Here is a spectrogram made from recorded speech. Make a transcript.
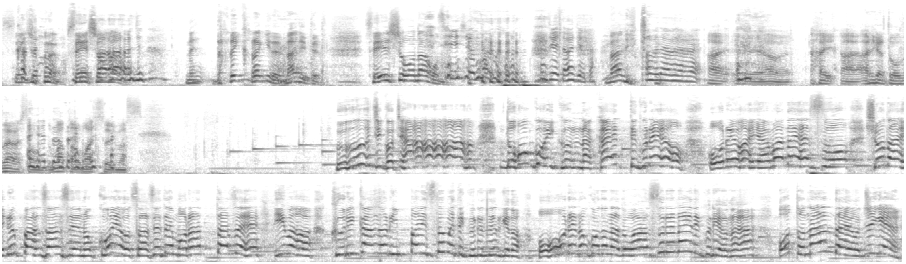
清少なの、清少なの。ね、誰から来た？の、何言ってる。清少なの。清少納言。間違えた間違えた。何言ってる。危ない危ない危ない。はい、えー、あはい、あ、ありがとうございました。またお待ちしております。藤子ちゃんどこ行くんだ？帰ってくれよ。俺は山田康夫初代ルパン三世の声をさせてもらったぜ。今は栗勘が立派に務めてくれてるけど俺のことなど忘れないでくれよな。おっとなんだよ次元。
